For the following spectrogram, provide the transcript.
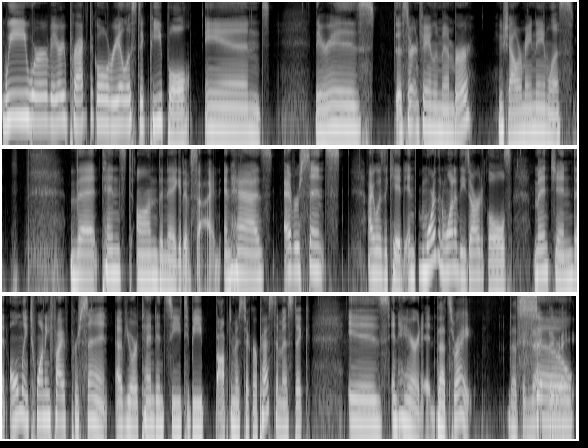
we were very practical, realistic people, and there is a certain family member who shall remain nameless that tends on the negative side and has ever since I was a kid. And more than one of these articles mentioned that only 25% of your tendency to be optimistic or pessimistic is inherited. That's right. That's exactly so right.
